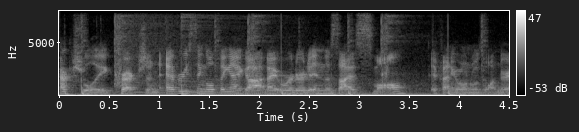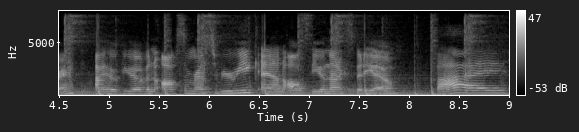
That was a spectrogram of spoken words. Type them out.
Actually, correction, every single thing I got I ordered in the size small, if anyone was wondering. I hope you have an awesome rest of your week and I'll see you in the next video. Bye!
